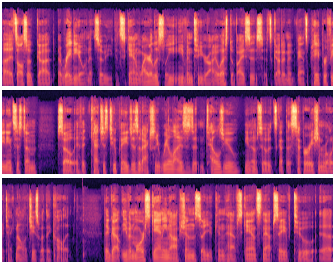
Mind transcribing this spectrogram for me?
Uh, it's also got a radio in it, so you can scan wirelessly even to your iOS devices. It's got an advanced paper feeding system. So if it catches two pages, it actually realizes it and tells you, you know, so it's got the separation roller technology is what they call it. They've got even more scanning options, so you can have Scan Snap save to a,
